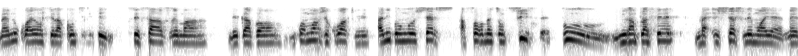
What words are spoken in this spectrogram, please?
Mais nous croyons que c'est la continuité. C'est ça vraiment le Gabon. Moi, je crois que Ali Bongo cherche à former son fils pour lui remplacer, mais il cherche les moyens. Mais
